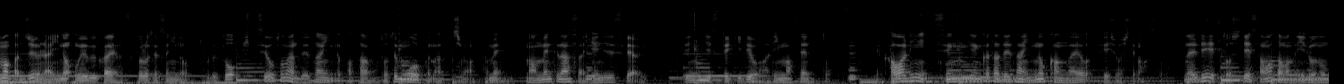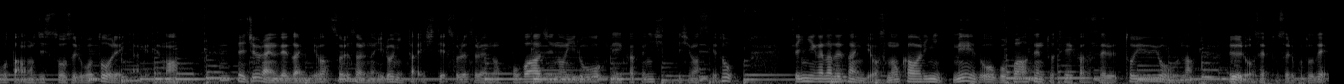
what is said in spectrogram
なんか従来の Web 開発プロセスにのっとると、必要となるデザインのパターンがとても多くなってしまうため、まあ、メンテナンスは現実では現実的ではありませんと。代わりに宣言型デザインの考えを提唱してますと。で例として様々な色のボタンを実装することを例に挙げてます。で従来のデザインではそれぞれの色に対してそれぞれのホバージの色を明確に指定しますけど、宣言型デザインではその代わりに明度を5%低下させるというようなルールをセットすることで、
